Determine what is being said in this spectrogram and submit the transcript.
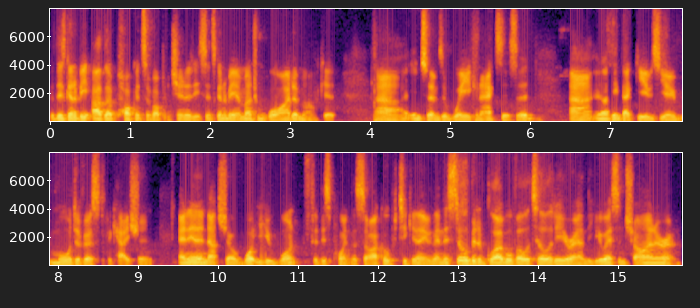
but there's going to be other pockets of opportunities. It's going to be a much wider market uh, in terms of where you can access it, uh, and I think that gives you more diversification and in a nutshell, what you want for this point in the cycle, particularly when there's still a bit of global volatility around the US and China and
